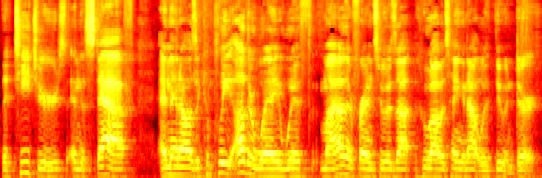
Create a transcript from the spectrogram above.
the teachers and the staff, and then I was a complete other way with my other friends who was uh, who I was hanging out with doing dirt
